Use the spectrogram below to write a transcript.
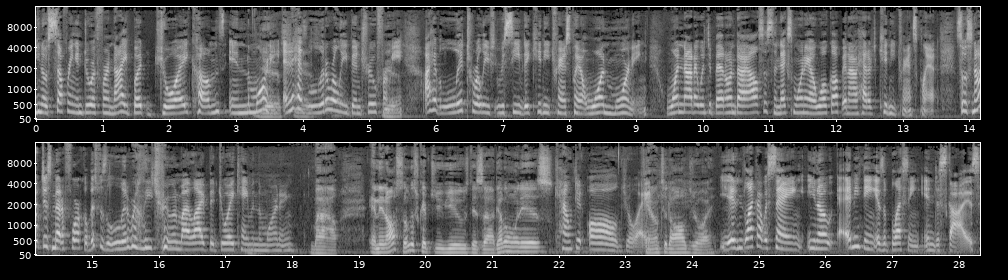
you know, suffering endureth for a night, but joy comes in the morning. Yes, and it has yes. literally been true for yes. me. I have literally received a kidney transplant one morning. One night I went to bed on dialysis. The next morning I woke up and I had a kidney transplant. So it's not just metaphorical. This was literally true in my life that joy came in the morning. Wow. And then also in the scripture you used is uh, the other one is Count it all joy. count it all joy. and like I was saying, you know, anything is a blessing in disguise.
